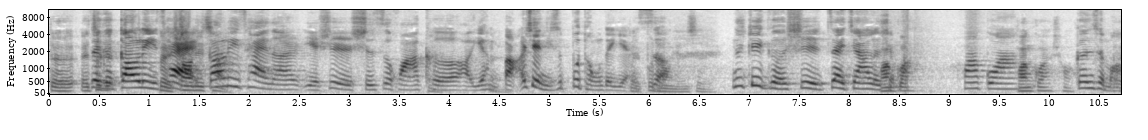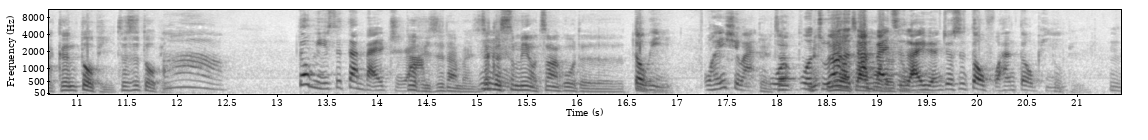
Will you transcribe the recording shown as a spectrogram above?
的这个高丽菜，高丽菜。呢也是十字花科啊，也很棒，而且你是不同的颜色，不同颜色。那这个是再加了什么？花瓜，黄瓜跟什么？跟豆皮，这是豆皮啊。豆皮是蛋白质啊。豆皮是蛋白质，这个是没有炸过的豆皮，我很喜欢。我我主要的蛋白质来源就是豆腐和豆皮。嗯，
